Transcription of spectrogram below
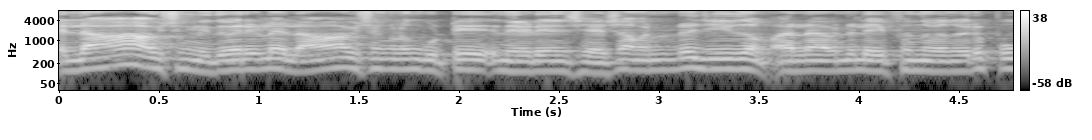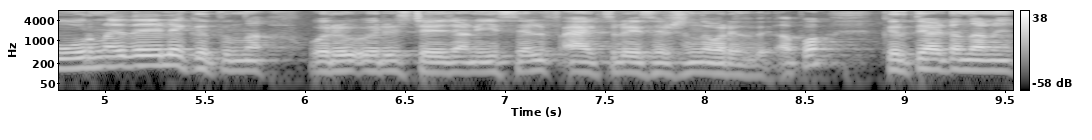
എല്ലാ ആവശ്യങ്ങളും ഇതുവരെയുള്ള എല്ലാ ആവശ്യങ്ങളും കുട്ടി നേടിയതിന് ശേഷം അവന്റെ ജീവിതം അല്ല അവന്റെ ലൈഫ് എന്ന് പറയുന്നത് ഒരു പൂർണതയിലേക്ക് എത്തുന്ന ഒരു ഒരു സ്റ്റേജാണ് ഈ സെൽഫ് ആക്ച്വലൈസേഷൻ എന്ന് പറയുന്നത്. അപ്പോൾ കൃത്യമായിട്ട് എന്താണ്?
